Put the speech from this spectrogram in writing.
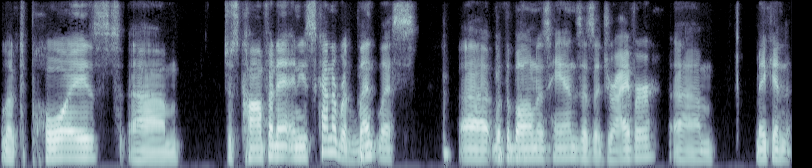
looked poised, um, just confident, and he's kind of relentless uh, with the ball in his hands as a driver, um, making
